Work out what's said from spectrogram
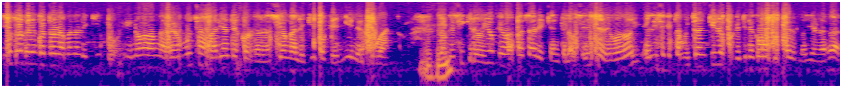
yo creo que le encontró la mano al equipo y no van a haber muchas variantes con relación al equipo que viene jugando. Lo que sí creo yo que va a pasar es que ante la ausencia de Godoy, él dice que está muy tranquilo porque tiene como suplirlo, y es verdad.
